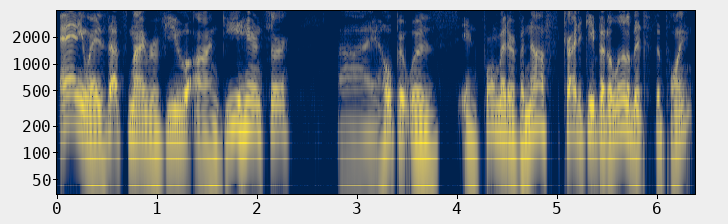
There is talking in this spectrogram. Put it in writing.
Anyways, that's my review on Dehancer. I hope it was informative enough. Try to keep it a little bit to the point.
